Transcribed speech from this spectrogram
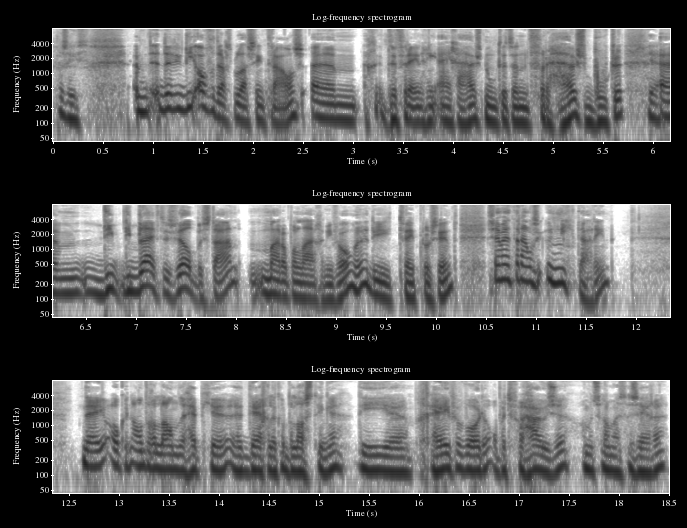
precies. Um, die overdrachtsbelasting trouwens, um, de vereniging Eigen Huis noemt het een verhuisboete. Ja. Um, die, die blijft dus wel bestaan, maar op een lager niveau, hè, die 2% Zijn wij trouwens uniek daarin? Nee, ook in andere landen heb je uh, dergelijke belastingen... die uh, geheven worden op het verhuizen, om het zo maar te zeggen.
